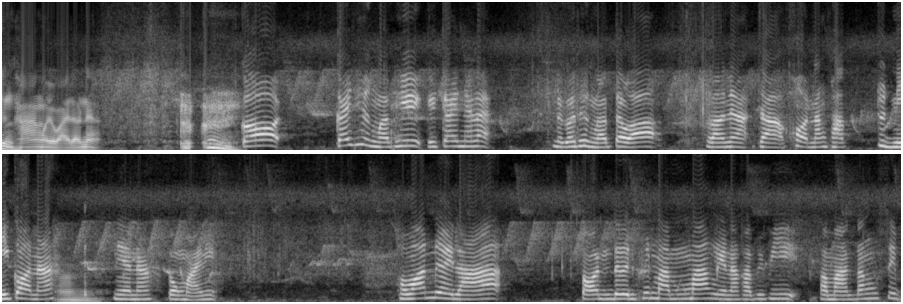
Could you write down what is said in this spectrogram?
ถึงห้างไวๆแล้วเนี่ย ก็ใกล้ถึงแล้วพี่ใกล้ๆนี่แหละเดี๋ยวก็ถึงแล้วแต่ว่าเราเนี่ยจะขอนั่งพักจุดนี้ก่อนนะอืมเนี่ยนะตรงไม้นี่ เพราะว่าเหนื่อยล้า ตอนเดินขึ้นมามาก ๆเลยนะคะ พี่ๆประมาณตั้งสิบ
